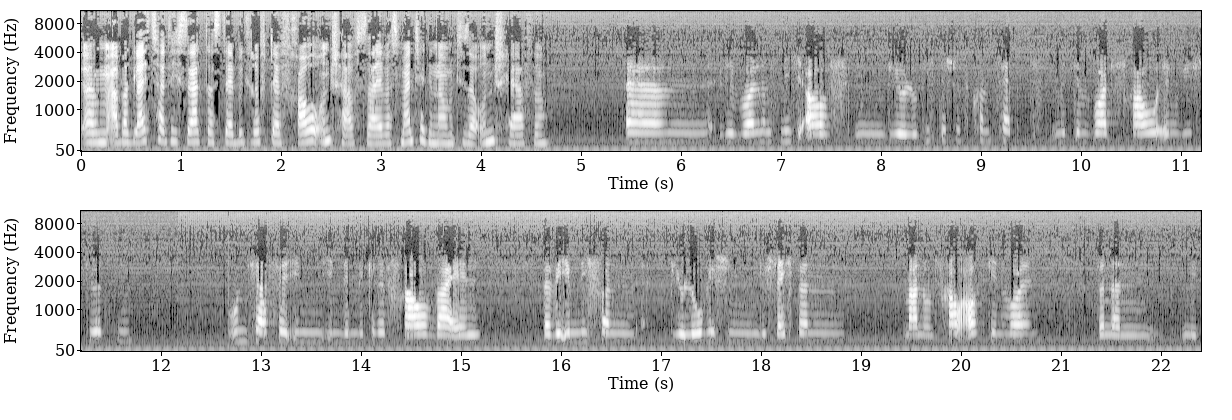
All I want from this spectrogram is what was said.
ähm, aber gleichzeitig sagt, dass der Begriff der Frau unscharf sei. Was meint ihr genau mit dieser Unschärfe? Ähm, wir wollen uns nicht auf ein biologistisches Konzept mit dem Wort Frau irgendwie stürzen. Unschärfe in, in dem Begriff Frau, weil weil wir eben nicht von biologischen Geschlechtern Mann und Frau ausgehen wollen, sondern mit,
